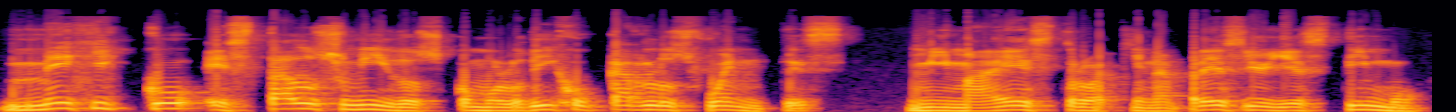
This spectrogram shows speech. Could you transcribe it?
México-Estados Unidos, como lo dijo Carlos Fuentes, mi maestro, a quien aprecio y estimo,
